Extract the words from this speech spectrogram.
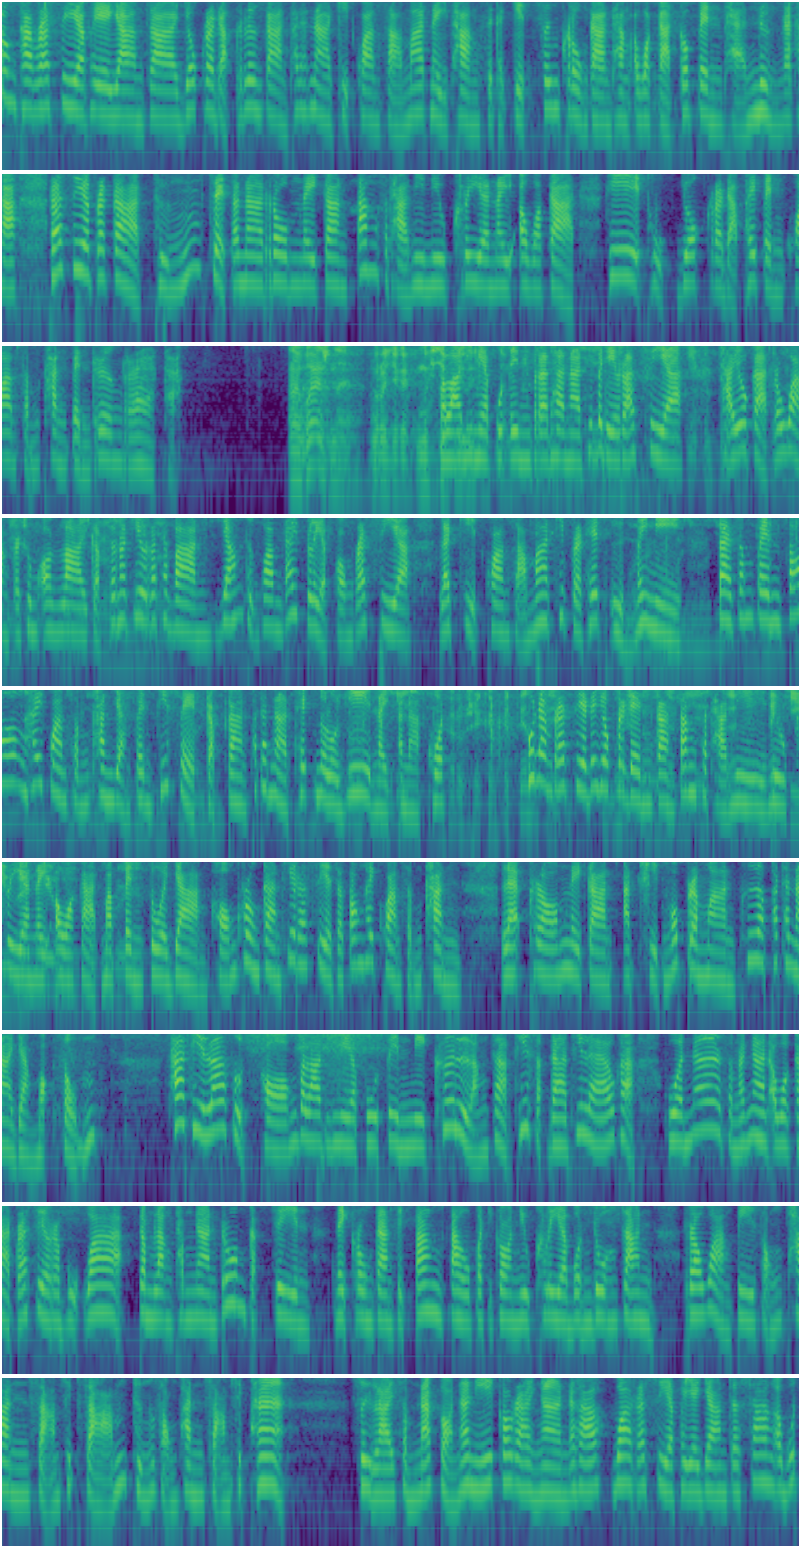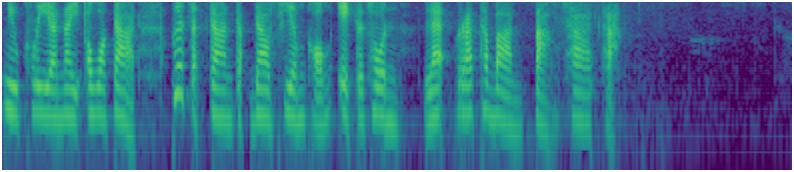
ต้องค่ะรัสเซียพยายามจะยกระดับเรื่องการพัฒนาขีดความสามารถในทางเศรษฐกิจ ซึ่งโครงการทางอวกาศก็เป็นแผนหนึ่งนะคะ รัสเซียประกาศถึงเจตนารมณ์ในการตั้งสถานีนิวเคลียร์ในอวกาศที่ถูกยกระดับให้เป็นความสำคัญเป็นเรื่องแรกค่ะ วลาดิเมียปูตินประธานาธิบดีรัสเซีย ใช้โอกาสระหว่างประชุมออนไลน์กับเจ้าหน้าที่รัฐบาล ย้ำถึงความได้เปรียบของรัสเซีย และขีดความสามารถที่ประเทศอื่นไม่มี แต่จำเป็นต้องให้ความสำคัญอย่างเป็นพิเศษกับการพัฒนาเทคโนโลยีในอนาคต ผู้นำรัสเซียได้ยกประเด็นการตั้งสถานีนิวเคลียร์ในอวกาศมาเป็นตัวอย่างของโครงการที่รัสเซียจะต้องให้ความสำคัญ และพร้อมในการอัดฉีดงบประมาณเพื่อพัฒนาอย่างเหมาะสม ท่าทีล่าสุดของวลาดิเมียร์ปูตินมีขึ้นหลังจากที่สัปดาห์ที่แล้วค่ะ หัวหน้าสำนักงานอวกาศรัสเซียระบุว่ากำลังทำงานร่วมกับจีน ในโครงการติดตั้งเตาปฏิกรณ์นิวเคลียร์บนดวงจันทร์ ระหว่างปี 2033 ถึง 2035 สื่อหลายสำนักก่อนหน้านี้ก็รายงานนะคะ ว่ารัสเซียพยายามจะสร้างอาวุธนิวเคลียร์ในอวกาศ เพื่อจัดการกับดาวเทียมของเอกชน และรัฐบาลต่างชาติค่ะ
